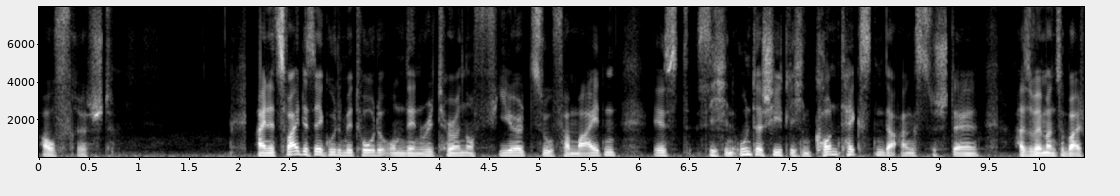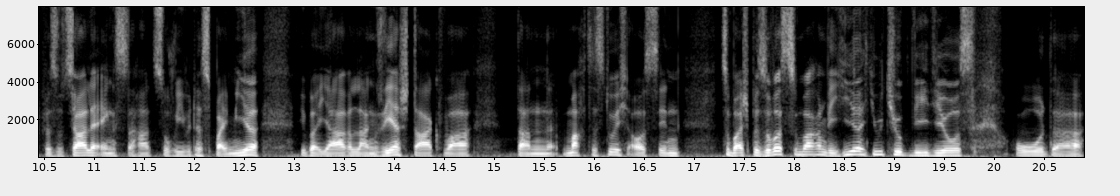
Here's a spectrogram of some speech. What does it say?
auffrischt. Eine zweite sehr gute Methode, um den Return of Fear zu vermeiden, ist, sich in unterschiedlichen Kontexten der Angst zu stellen. Also wenn man zum Beispiel soziale Ängste hat, so wie das bei mir über Jahre lang sehr stark war, dann macht es durchaus Sinn, zum Beispiel sowas zu machen wie hier YouTube-Videos oder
